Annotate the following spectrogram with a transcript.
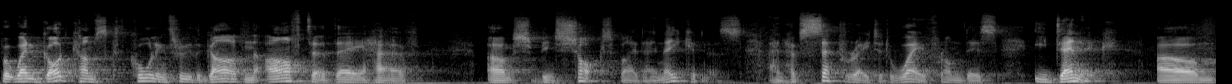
But when God comes calling through the garden after they have um, been shocked by their nakedness and have separated away from this Edenic um,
